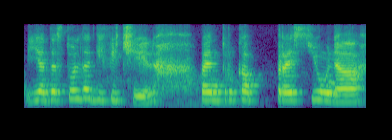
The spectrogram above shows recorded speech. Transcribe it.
e destul de dificil, pentru că presiunea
